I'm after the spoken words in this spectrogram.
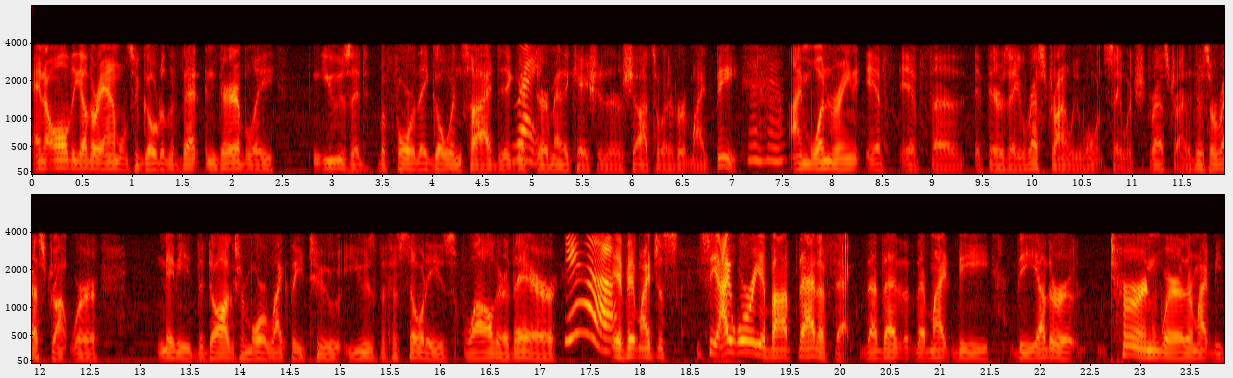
and all the other animals who go to the vet invariably use it before they go inside to get Right. their medication, their shots, or whatever it might be. hmm I'm wondering if if uh, if there's a restaurant, we won't say which restaurant. If there's a restaurant where maybe the dogs are more likely to use the facilities while they're there. Yeah. If it might just see, I worry about that effect. That that that might be the other turn where there might be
